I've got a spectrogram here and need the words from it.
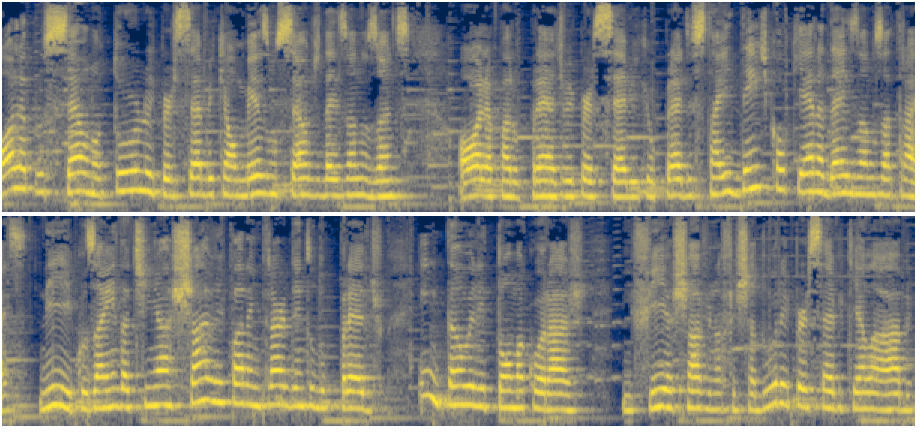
Olha para o céu noturno e percebe que é o mesmo céu de dez anos antes olha para o prédio e percebe que o prédio está idêntico ao que era 10 anos atrás. Nikos ainda tinha a chave para entrar dentro do prédio, então ele toma coragem. Enfia a chave na fechadura e percebe que ela abre,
